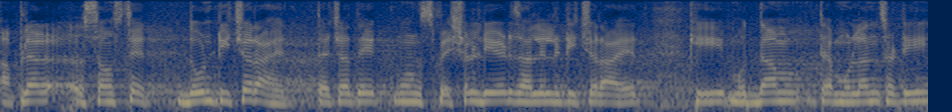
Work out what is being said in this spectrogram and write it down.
आपल्या संस्थेत दोन टीचर आहेत. त्याच्यात एक स्पेशल डी एड झालेले टीचर आहेत की मुद्दाम त्या मुलांसाठी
